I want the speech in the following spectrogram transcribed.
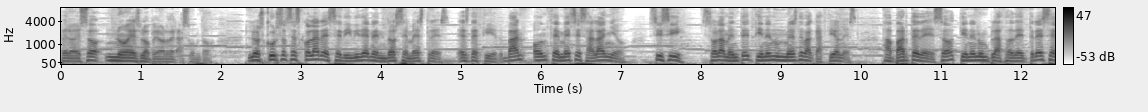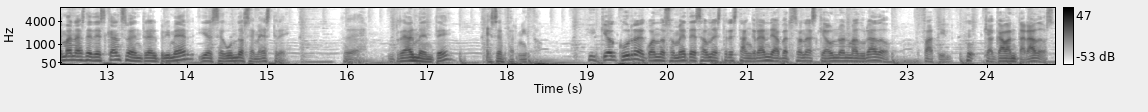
pero eso no es lo peor del asunto. Los cursos escolares se dividen en dos semestres, es decir, van 11 meses al año. Sí, sí, solamente tienen un mes de vacaciones. Aparte de eso, tienen un plazo de tres semanas de descanso entre el primer y el segundo semestre. Eh, realmente es enfermizo. ¿Y qué ocurre cuando sometes a un estrés tan grande a personas que aún no han madurado? Fácil, que acaban tarados.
